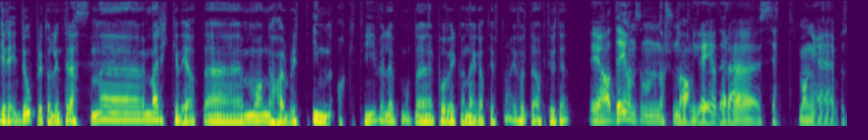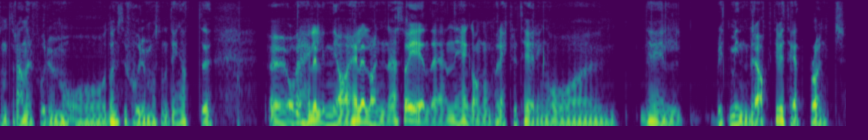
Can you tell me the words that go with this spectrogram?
greid å opprettholde interessen? Eh, merker de at eh, mange har blitt inaktive eller på påvirka negativt da, i forhold til aktivitet? Ja, det er jo en sånn nasjonal greie, og det har jeg sett mange på sånn trenerforum og danseforum og sånne ting, at uh, over hele linja i hele landet så er det nedgang på rekruttering, og det er blitt mindre aktivitet blant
